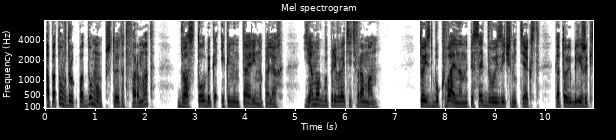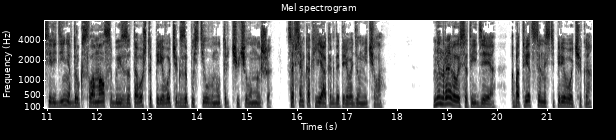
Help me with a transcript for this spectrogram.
А потом вдруг подумал, что этот формат, два столбика и комментарии на полях, я мог бы превратить в роман. То есть буквально написать двуязычный текст, который ближе к середине вдруг сломался бы из-за того, что переводчик запустил внутрь чучело мыши. Совсем как я, когда переводил Митчелла. Мне нравилась эта идея об ответственности переводчика,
